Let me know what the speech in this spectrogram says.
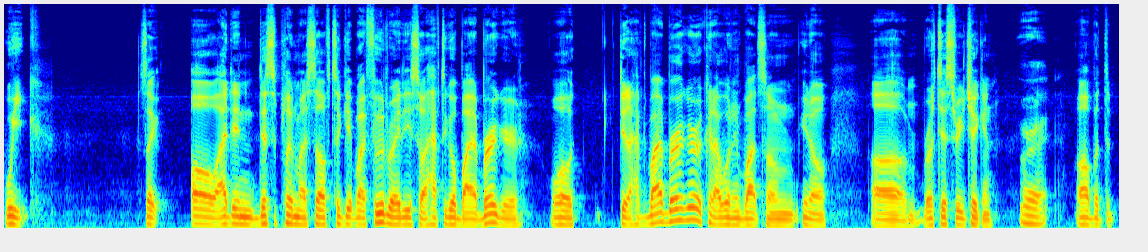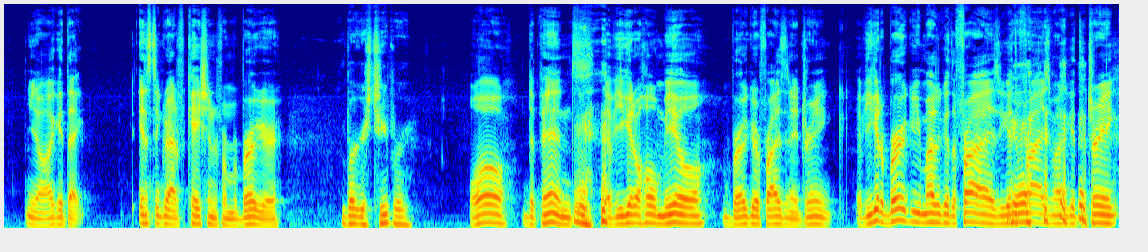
weak? It's like, oh, I didn't discipline myself to get my food ready, so I have to go buy a burger. Well, did I have to buy a burger, or could I went and bought some, you know, um, rotisserie chicken? All right. Oh, but the you know I get that instant gratification from a burger. Burger's cheaper. Well, depends. if you get a whole meal, burger, fries, and a drink. If you get a burger, you might as well get the fries. You get the fries, you might as well get the drink.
